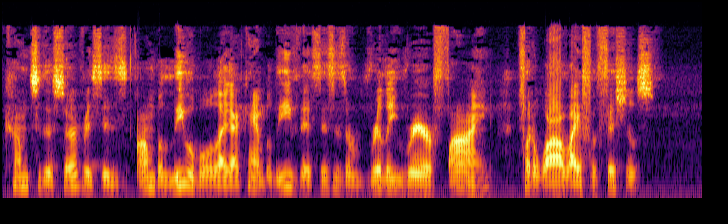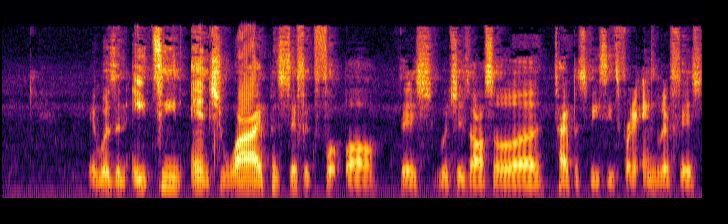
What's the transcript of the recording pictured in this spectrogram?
come to the surface is unbelievable. Like, I can't believe this. This is a really rare find for the wildlife officials. It was an 18 inch wide Pacific football fish, which is also a type of species for the anglerfish,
